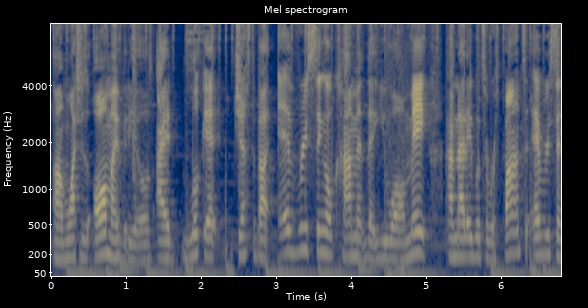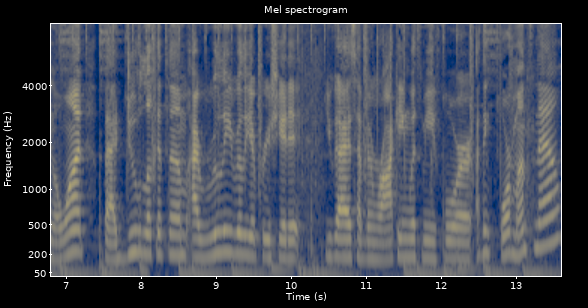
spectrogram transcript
um, watches all my videos. I look at just about every single comment that you all make. I'm not able to respond to every single one, but I do look at them. I really, really appreciate it. You guys have been rocking with me for, I think, four months now.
